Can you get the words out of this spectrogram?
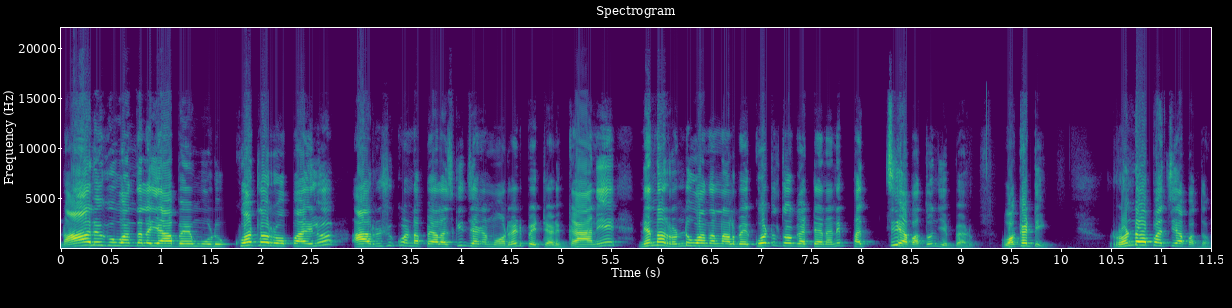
నాలుగు వందల యాభై మూడు కోట్ల రూపాయలు ఆ ఋషికొండ ప్యాలెస్కి జగన్మోహన్ రెడ్డి పెట్టాడు. కానీ నిన్న రెండు వందల నలభై కోట్లతో కట్టానని పచ్చి అబద్ధం చెప్పాడు. ఒకటి రెండో పచ్చి అబద్ధం.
